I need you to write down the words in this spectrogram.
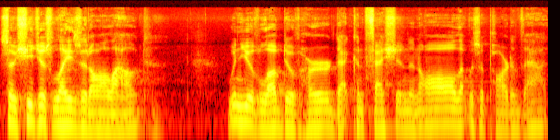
So she just lays it all out. Wouldn't you have loved to have heard that confession and all that was a part of that?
